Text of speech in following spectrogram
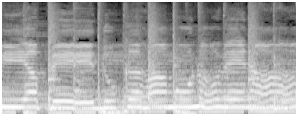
අපි අපේ දුක හමු නොවෙනා.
